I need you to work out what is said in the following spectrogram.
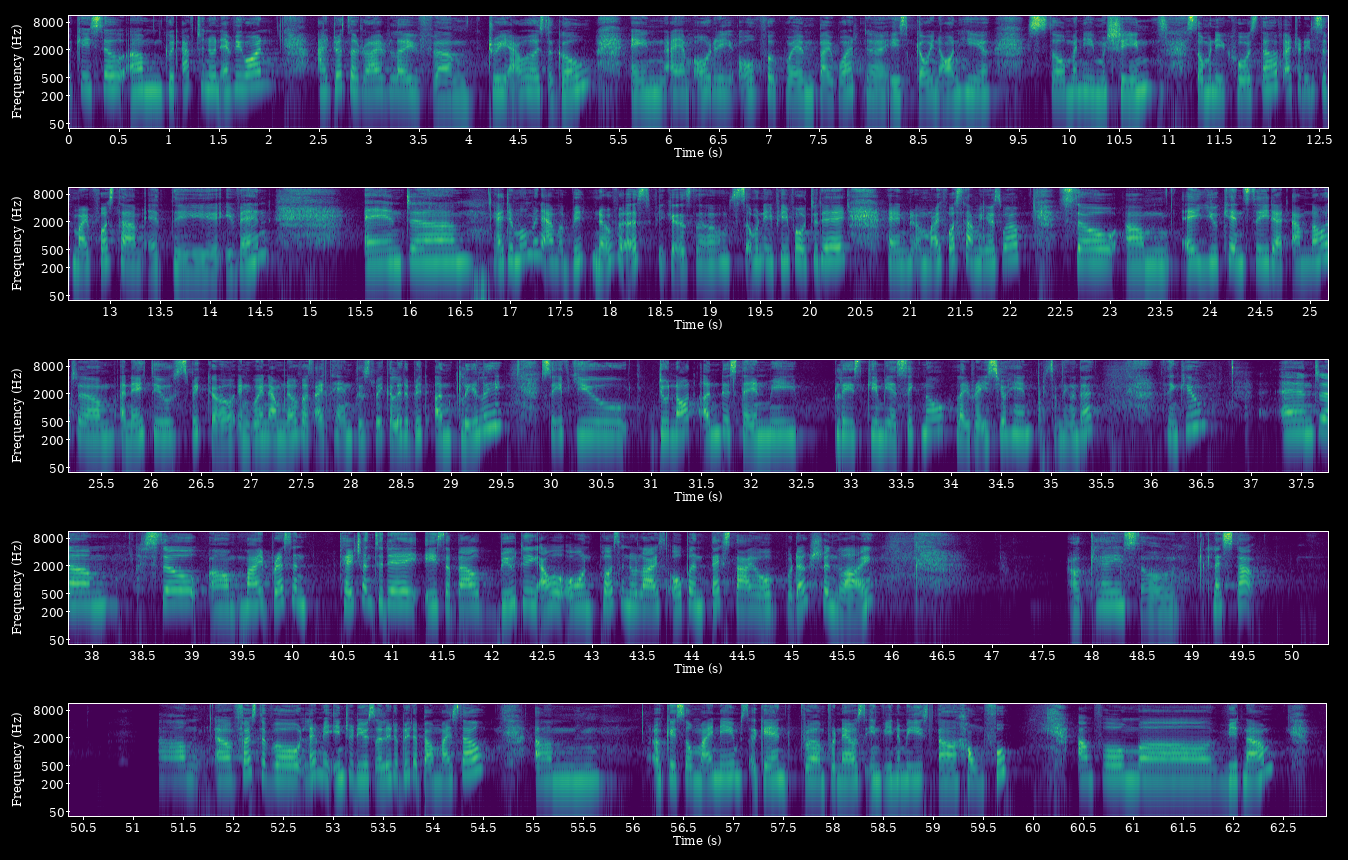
Okay, so um, good afternoon, everyone. I just arrived like um, three hours ago, and I am already overwhelmed by what uh, is going on here. So many machines, so many cool stuff. Actually, this is my first time at the event. And um, at the moment, I'm a bit nervous because uh, so many people today, and my first time here as well. So um, you can see that I'm not um, a native speaker, and when I'm nervous, I tend to speak a little bit unclearly. So if you do not understand me, please give me a signal, like raise your hand, something like that. Thank you. And um, so um, my present presentation today is about building our own personalized open textile production line. Okay, so let's start. Um, uh, first of all, let me introduce a little bit about myself. Um, okay, so my name's again pronounced in Vietnamese, uh, Hồng Phúc. I'm from uh, Vietnam,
